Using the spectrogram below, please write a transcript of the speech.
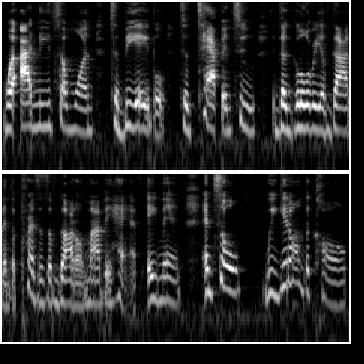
where I need someone to be able to tap into the glory of God and the presence of God on my behalf. Amen. And so we get on the call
